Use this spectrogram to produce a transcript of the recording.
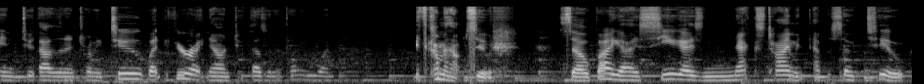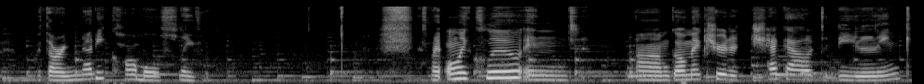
in 2022 but if you're right now in 2021 it's coming out soon. So bye guys. See you guys next time in episode 2 with our nutty caramel flavor. That's my only clue and um, go make sure to check out the link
